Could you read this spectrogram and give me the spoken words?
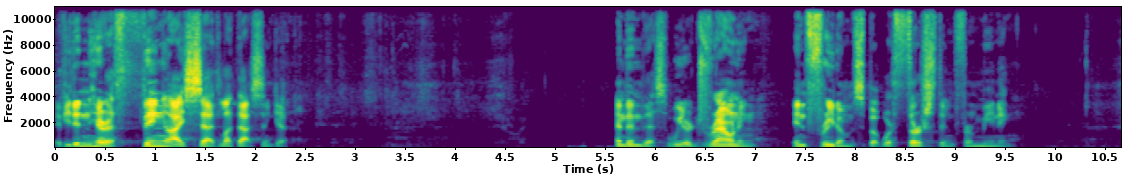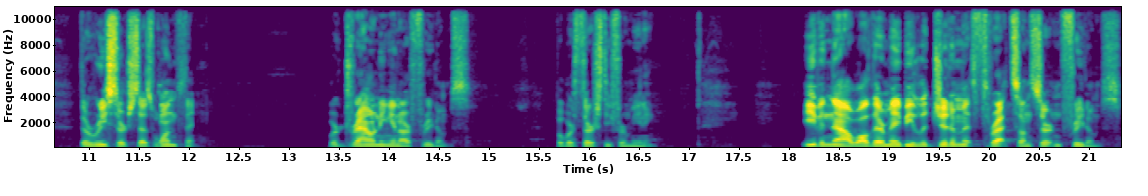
If you didn't hear a thing I said, let that sink in. And then this we are drowning in freedoms, but we're thirsting for meaning. The research says one thing we're drowning in our freedoms, but we're thirsty for meaning. Even now, while there may be legitimate threats on certain freedoms,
